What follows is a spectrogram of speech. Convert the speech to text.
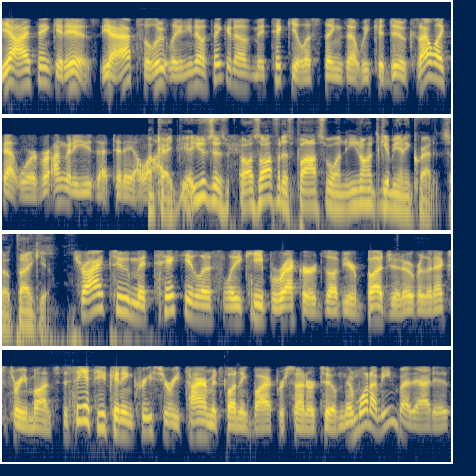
Yeah, I think it is. Yeah, absolutely. And you know, thinking of meticulous things that we could do because I like that word. I'm going to use that today a lot. Okay, use this as often as possible, and you don't have to give me any credit. So thank you. Try to meticulously keep records of your budget over the next three months to see if you can increase your retirement funding by a percent or two. And what I mean by that is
